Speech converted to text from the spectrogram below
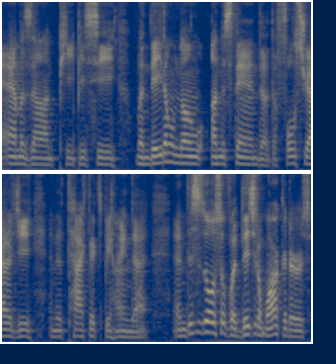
Amazon PPC when they don't know understand the, the full strategy and the tactics behind that. And this is also for digital marketers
